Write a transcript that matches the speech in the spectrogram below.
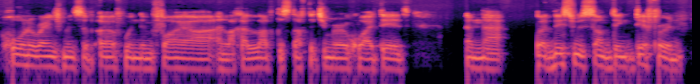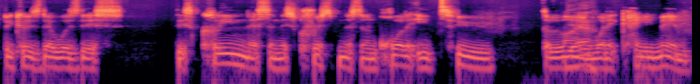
horn arrangements of Earth, Wind and Fire, and like I love the stuff that Jamiroquai did, and that. But this was something different because there was this this cleanness and this crispness and quality to the line Yeah. when it came in,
